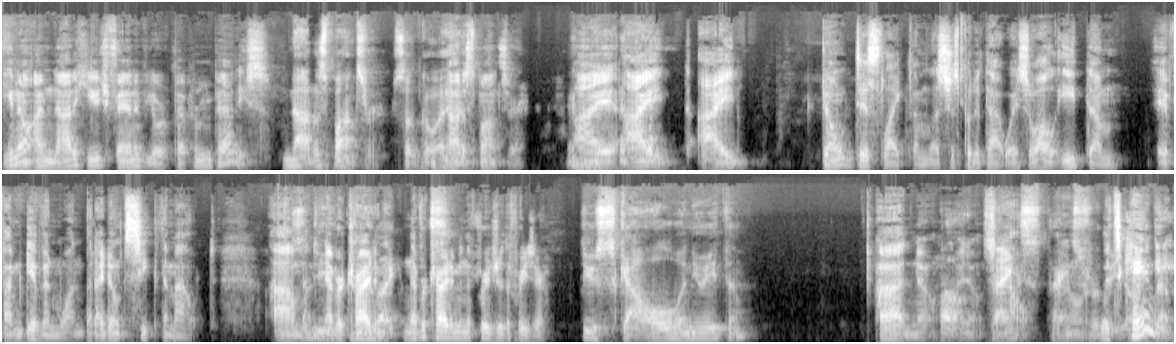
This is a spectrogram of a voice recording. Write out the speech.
you know, I'm not a huge fan of York peppermint patties. Not a sponsor, so go ahead. Not a sponsor. I I I don't dislike them. Let's just put it that way. So I'll eat them if I'm given one, but I don't seek them out. Um, So I've you- never tried them. like- never tried them in the fridge or the freezer. Do you scowl when you eat them? Uh, no, Oh, I don't. thanks, scowl. Thanks for it's candy.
